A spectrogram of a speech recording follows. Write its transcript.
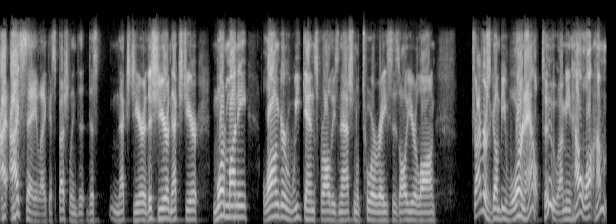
I, I say, like especially th- this next year, this year, next year, more money, longer weekends for all these national tour races all year long. Drivers are going to be worn out too. I mean, how long? How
